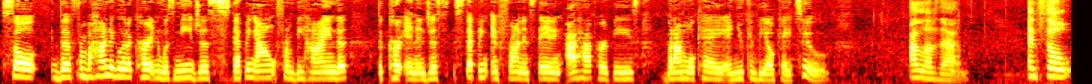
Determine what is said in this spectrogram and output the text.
So the from behind the glitter curtain was me just stepping out from behind the curtain and just stepping in front and saying, I have herpes, but I'm okay and you can be okay too. I love that. And so,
